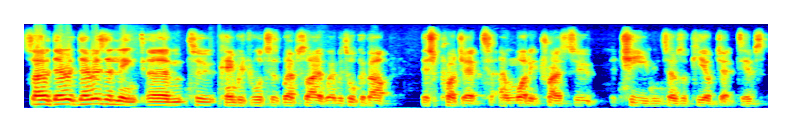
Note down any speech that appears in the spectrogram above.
So there, there is a link um, to Cambridge Water's website where we talk about this project and what it tries to achieve in terms of key objectives.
